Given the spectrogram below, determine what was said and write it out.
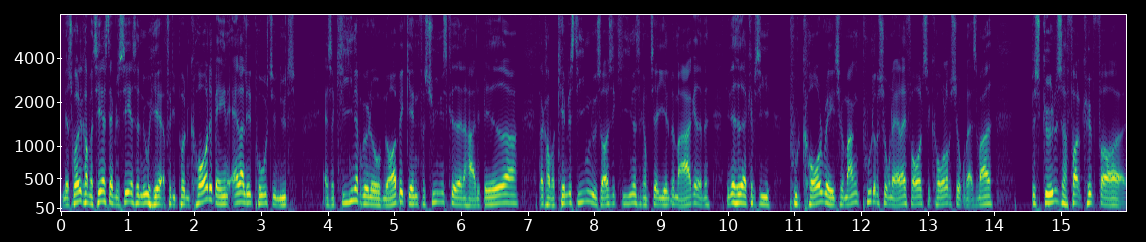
Jamen, jeg tror, det kommer til at stabilisere sig nu her, fordi på den korte bane er der lidt positivt nyt. Altså Kina begynder at åbne op igen, forsyningskæderne har det bedre, der kommer kæmpe stimulus også i Kina, som kommer til at hjælpe markederne. Det der hedder, kan man sige, put-call ratio. Hvor mange put-optioner er der i forhold til call-optioner? Altså meget beskyttelse har folk købt for at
